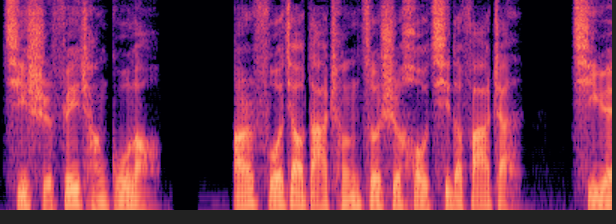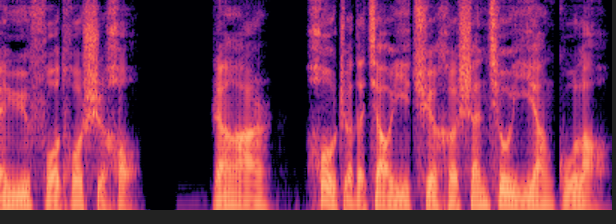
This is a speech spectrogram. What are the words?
起始非常古老，而佛教大乘则是后期的发展，起源于佛陀世后。然而后者的教义却和山丘一样古老。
